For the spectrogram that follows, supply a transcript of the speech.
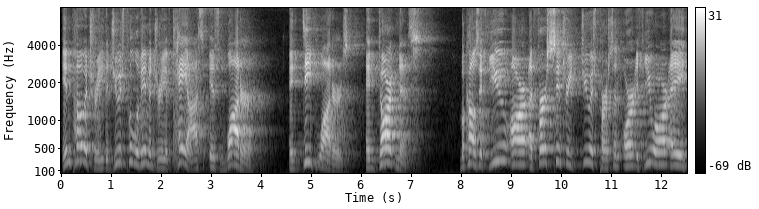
In poetry, the Jewish pool of imagery of chaos is water and deep waters and darkness. Because if you are a first century Jewish person, or if you are a,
